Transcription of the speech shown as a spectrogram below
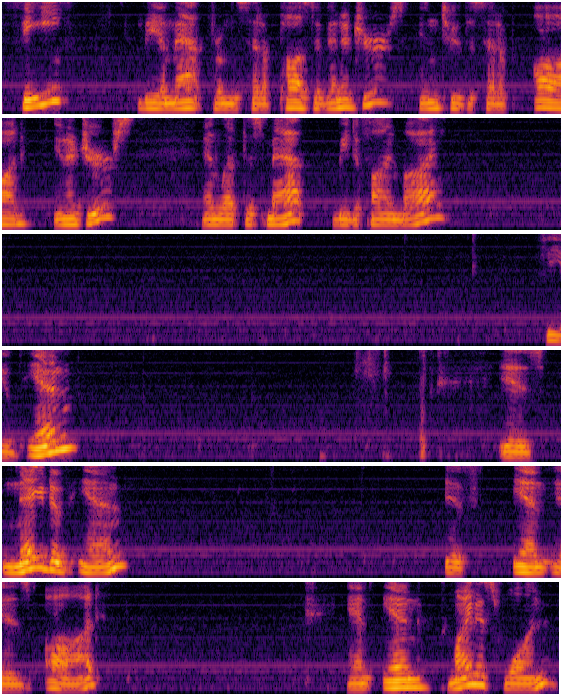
phi be a map from the set of positive integers into the set of odd integers and let this map be defined by phi of n is negative n if n is odd and n minus 1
